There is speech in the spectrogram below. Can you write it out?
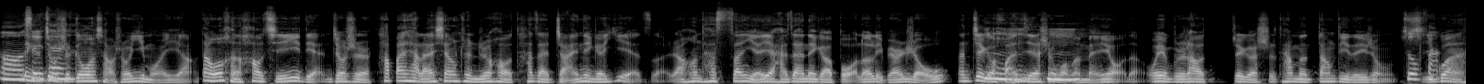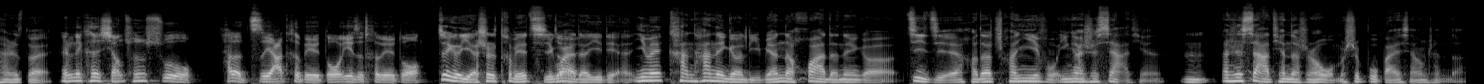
哦，那个就是跟我小时候一模一样。但我很好奇一点，就是他掰下来香椿之后，他在摘那个叶子，然后他三爷爷还在那个笸箩里边揉，但这个环节是我们没有的，我也不知道这个是他们当地的一种习惯还是对。哎，那棵香椿树它的枝丫特别多，叶子特别多，这个也是特别奇怪的一点，因为看它那个里边的画的那个季节和它穿衣服应该是夏天，嗯，但是夏天的时候我们是不掰香椿的，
